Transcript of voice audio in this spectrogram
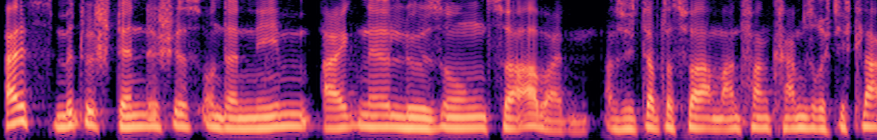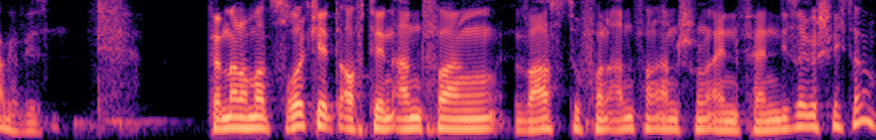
als mittelständisches Unternehmen eigene Lösungen zu erarbeiten. Also ich glaube, das war am Anfang keinem so richtig klar gewesen. Wenn man nochmal zurückgeht auf den Anfang, warst du von Anfang an schon ein Fan dieser Geschichte?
